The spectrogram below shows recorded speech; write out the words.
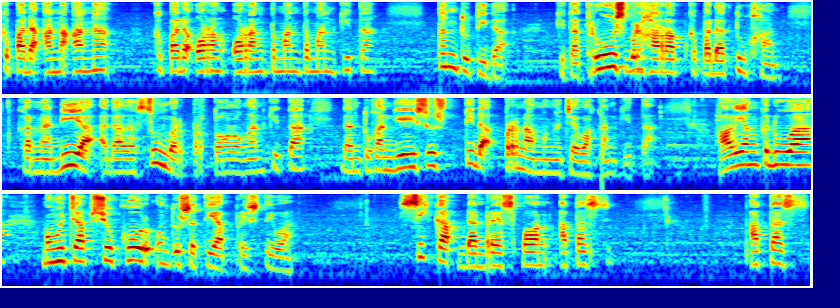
kepada anak-anak, kepada orang-orang teman-teman kita? Tentu tidak. Kita terus berharap kepada Tuhan karena Dia adalah sumber pertolongan kita dan Tuhan Yesus tidak pernah mengecewakan kita. Hal yang kedua, mengucap syukur untuk setiap peristiwa. Sikap dan respon atas atas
